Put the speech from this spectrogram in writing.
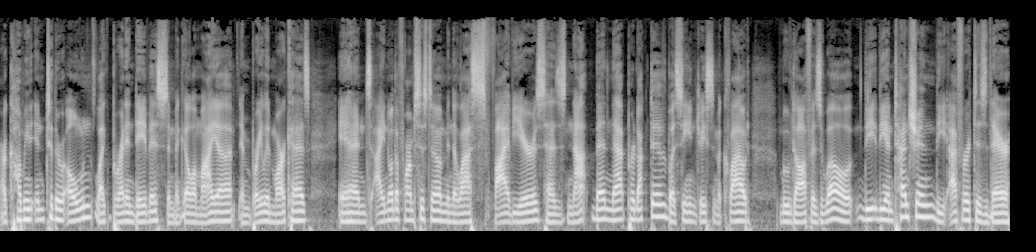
are coming into their own, like Brennen Davis and Miguel Amaya and Brailyn Marquez. And I know the farm system in the last five years has not been that productive, but seeing Jason McLeod moved off as well, the, the intention, the effort is there.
